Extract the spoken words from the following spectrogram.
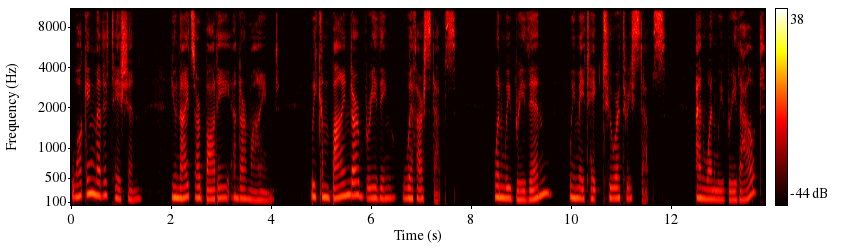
Walking meditation unites our body and our mind. We combined our breathing with our steps. When we breathe in, we may take two or three steps. And when we breathe out,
